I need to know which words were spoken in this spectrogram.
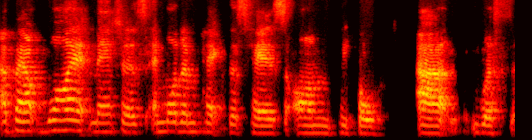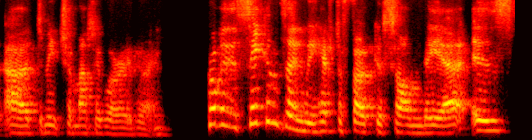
about why it matters and what impact this has on people uh, with uh, dementia mate wareware. Probably the second thing we have to focus on there is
